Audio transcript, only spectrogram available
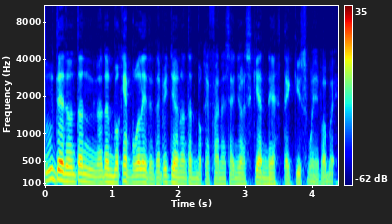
Udah nonton nonton bokep boleh tapi jangan nonton bokep Vanessa Angel. Sekian deh. Thank you semuanya. Bye bye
